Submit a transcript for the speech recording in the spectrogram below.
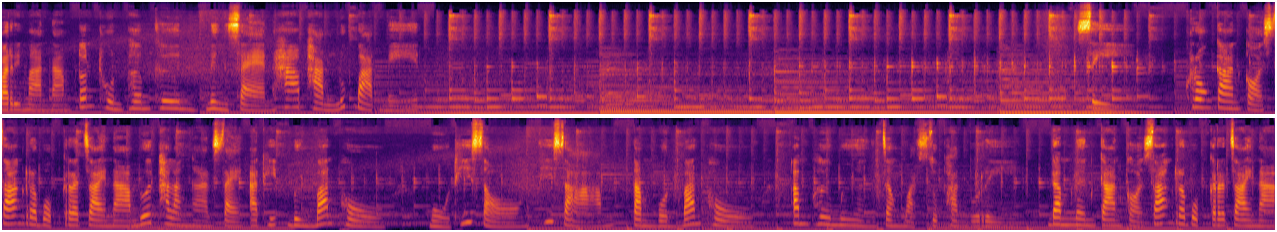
ปริมาณน้ำต้นทุนเพิ่มขึ้น 15,000 ลูกบาทเมตร 4. โครงการก่อสร้างระบบกระจายน้ำด้วยพลังงานแสงอาทิตย์บึงบ้านโพ หมู่ที่2ที่3ตำบลบ้านโพอำเภอเมืองจังหวัดสุพรรณบุรีดำเนินการก่อสร้างระบบกระจายน้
